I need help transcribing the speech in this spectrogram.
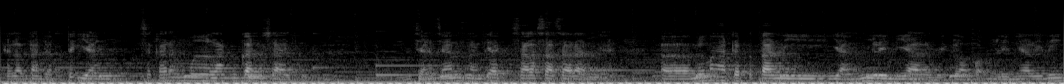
dalam tanda petik yang sekarang melakukan usaha itu. Jangan-jangan nanti salah sasaran ya e, memang ada petani yang milenial kelompok milenial ini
